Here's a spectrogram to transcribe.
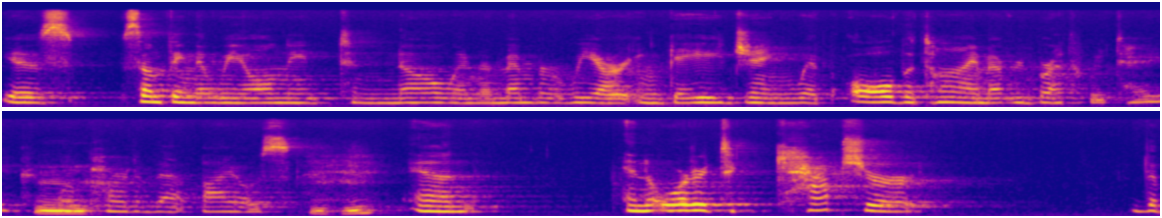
is something that we all need to know and remember we are engaging with all the time, every breath we take. Mm. We're part of that bios. Mm-hmm. And in order to capture the,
